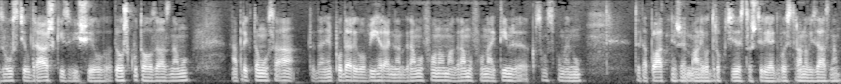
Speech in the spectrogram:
zhustil drážky, zvýšil dĺžku toho záznamu. Napriek tomu sa teda nepodarilo vyhrať nad gramofónom a gramofón aj tým, že ako som spomenul, teda platne, že mali od roku 1904 aj dvojstranový záznam.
